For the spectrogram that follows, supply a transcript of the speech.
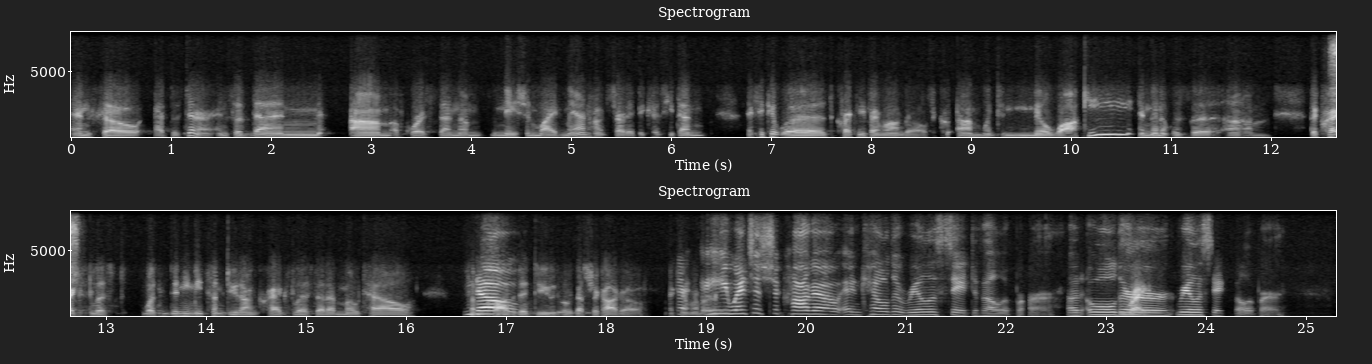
And so at this dinner, and so then, um, of course, then the nationwide manhunt started because he then I think it was. Correct me if I'm wrong, girls. Um, went to Milwaukee, and then it was the um, the Craigslist. Wasn't didn't he meet some dude on Craigslist at a motel? Some no. closeted dude, or was that Chicago? I can't remember. He went to Chicago and killed a real estate developer, an older right. real estate developer.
